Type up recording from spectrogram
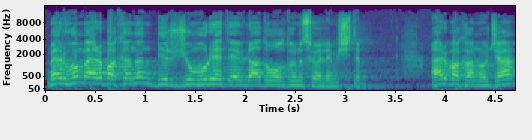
merhum Erbakan'ın bir cumhuriyet evladı olduğunu söylemiştim. Erbakan Hoca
